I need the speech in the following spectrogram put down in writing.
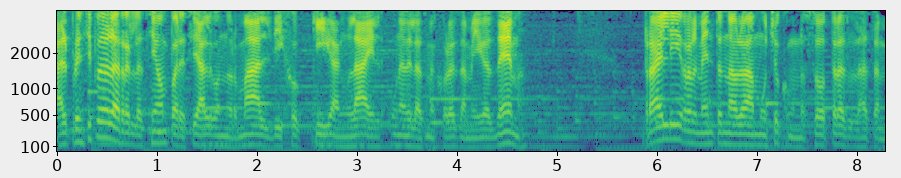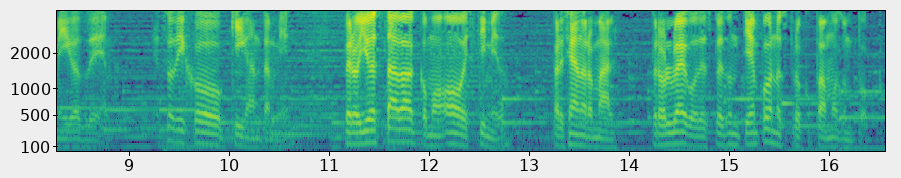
Al principio de la relación parecía algo normal, dijo Keegan Lyle, una de las mejores amigas de Emma. Riley realmente no hablaba mucho con nosotras, las amigas de Emma. Eso dijo Keegan también. Pero yo estaba como, oh, es tímido. Parecía normal. Pero luego, después de un tiempo, nos preocupamos un poco.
